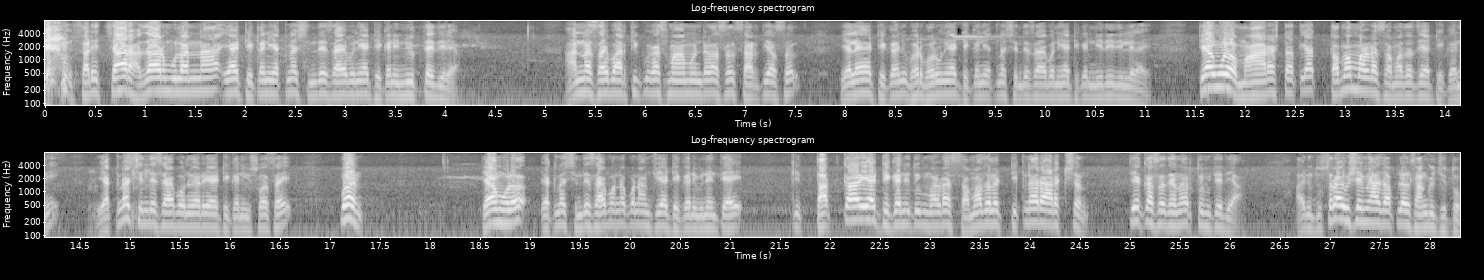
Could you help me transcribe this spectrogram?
साडेचार हजार मुलांना या ठिकाणी एकनाथ शिंदे साहेबांनी या ठिकाणी नियुक्त्या दिल्या. अण्णासाहेब आर्थिक विकास महामंडळ असेल सारथी असेल याला या ठिकाणी भरभरून या ठिकाणी एकनाथ शिंदे साहेबांनी या ठिकाणी निधी दिलेला आहे. त्यामुळं महाराष्ट्रातल्या तमाम मराठा समाजाचा या ठिकाणी एकनाथ शिंदे साहेबांवर या ठिकाणी विश्वास आहे. पण त्यामुळं एकनाथ शिंदे साहेबांना पण आमची या ठिकाणी विनंती आहे की तात्काळ या ठिकाणी तुम्ही मराठा समाजाला टिकणारं आरक्षण ते कसं देणार तुम्ही ते द्या. आणि दुसरा विषय मी आज आपल्याला सांगू इच्छितो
